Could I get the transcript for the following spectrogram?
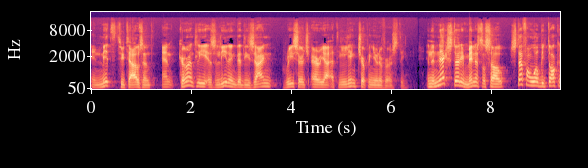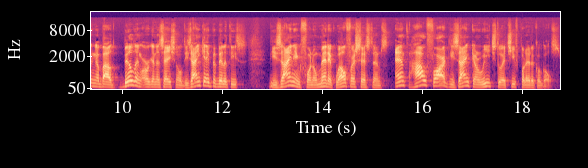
in mid-2000 and currently is leading the design research area at the Linköping University. In the next 30 minutes or so, Stefan will be talking about building organizational design capabilities, designing for nomadic welfare systems, and how far design can reach to achieve political goals.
